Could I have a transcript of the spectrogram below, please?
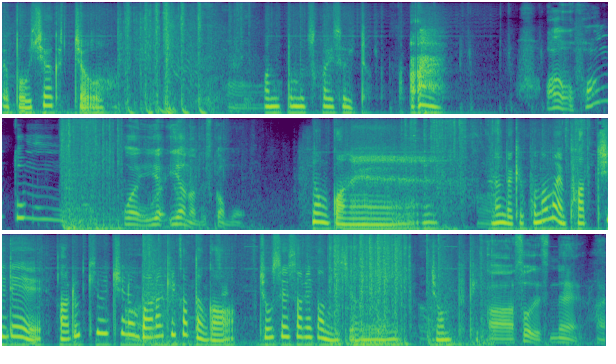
やっぱ打ち上げちゃうわ。ファントム使いすぎた。あのファントムは嫌嫌なんですかもう？なんかね、うんなんだっけ、この前パッチで歩き打ちのばらけ方が調整されたんですよね。ジャンプピック。ああそうですねは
